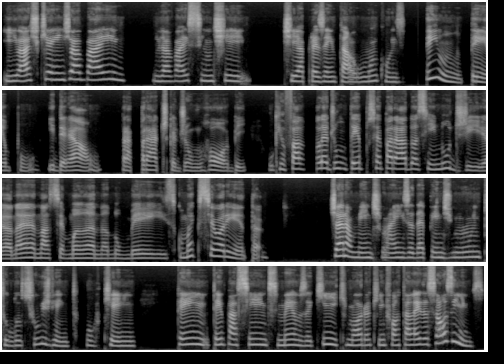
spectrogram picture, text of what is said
E eu acho que a gente já vai, já vai sim te, te apresentar alguma coisa. Tem um tempo ideal para a prática de um hobby? O que eu falo é de um tempo separado assim no dia, né? Na semana, no mês. Como é que se orienta? Geralmente, Maísa, depende muito do sujeito, porque tem, tem pacientes meus aqui que moram aqui em Fortaleza sozinhos.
